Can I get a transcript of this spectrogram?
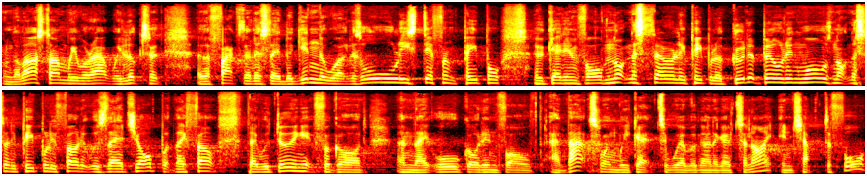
And the last time we were out, we looked at the fact that as they begin the work, there's all these different people who get involved. Not necessarily people who are good at building walls, not necessarily people who felt it was their job, but they felt they were doing it for God and they all got involved. And that's when we get to where we're going to go tonight in chapter 4.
